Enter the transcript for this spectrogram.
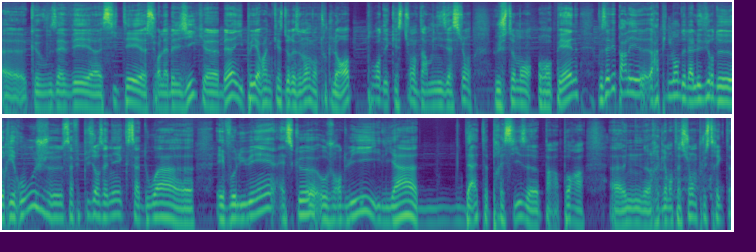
euh, que vous avez cité sur la Belgique, bien, il peut y avoir une caisse de dans toute l'Europe pour des questions d'harmonisation justement européenne. Vous avez parlé euh, rapidement de la levure de riz rouge. Euh, ça fait plusieurs années que ça doit euh, évoluer. Est-ce que aujourd'hui il y a date précise par rapport à une réglementation plus stricte?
